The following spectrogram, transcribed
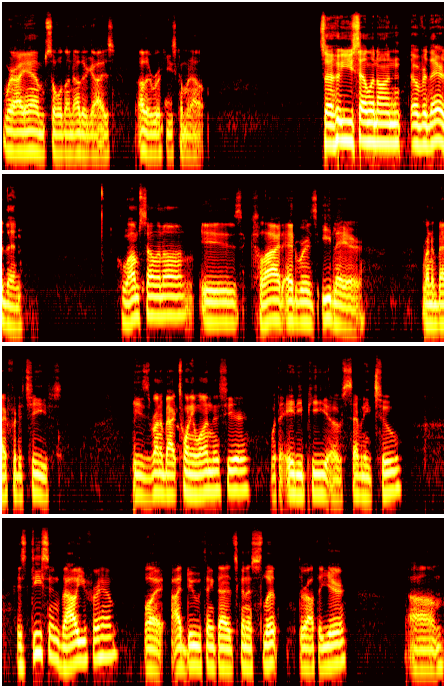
Where I am sold on other guys, other rookies coming out. So who you selling on over there then? Who I'm selling on is Clyde Edwards-Helaire, running back for the Chiefs. He's running back 21 this year with an ADP of 72. It's decent value for him, but I do think that it's going to slip throughout the year. Um,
